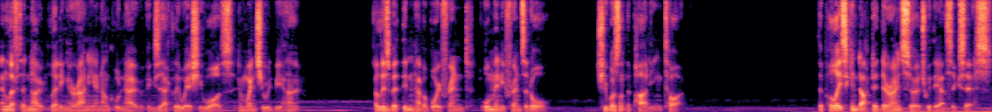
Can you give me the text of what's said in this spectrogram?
and left a note letting her auntie and uncle know exactly where she was and when she would be home. Elizabeth didn't have a boyfriend or many friends at all. She wasn't the partying type. The police conducted their own search without success.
